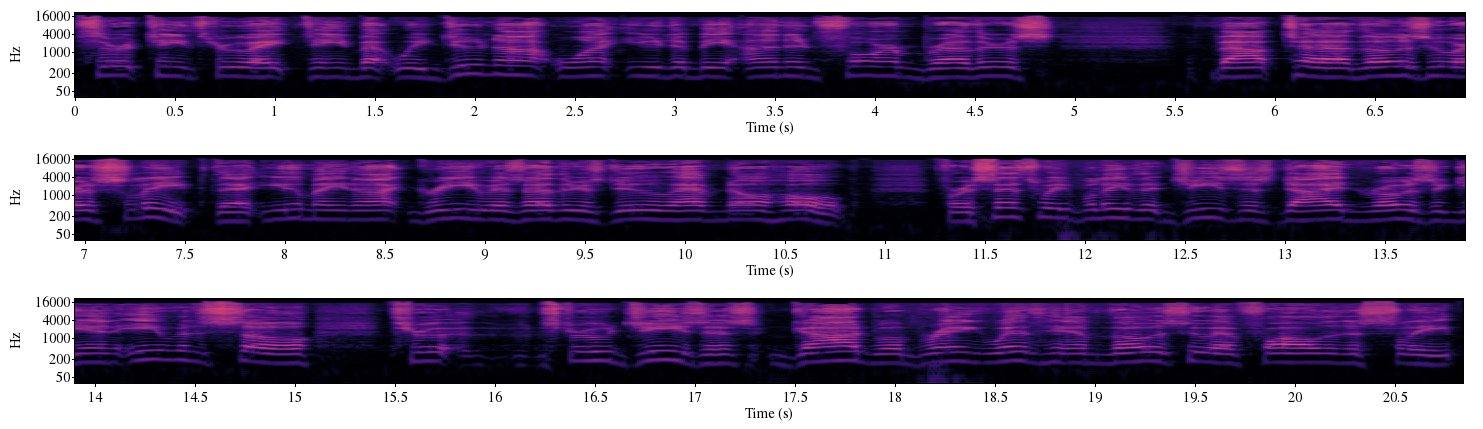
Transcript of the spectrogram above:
13 through 18 but we do not want you to be uninformed brothers about uh, those who are asleep that you may not grieve as others do who have no hope for since we believe that Jesus died and rose again even so through through Jesus God will bring with him those who have fallen asleep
